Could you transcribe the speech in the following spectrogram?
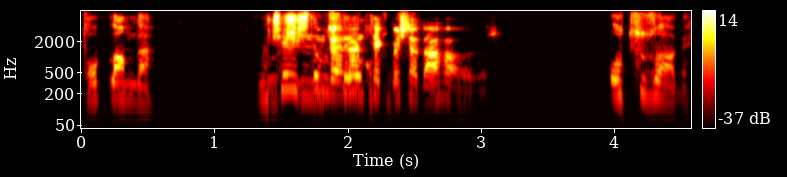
Toplamda. Vucevic de bu 30. tek başına daha fazladır. 30 abi.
